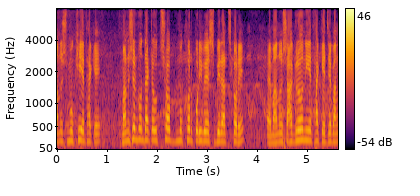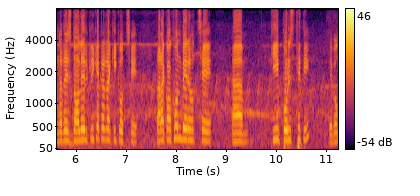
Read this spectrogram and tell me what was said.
মানুষ মুখিয়ে থাকে। মানুষের মধ্যে একটা উৎসব মুখর পরিবেশ বিরাজ করে। মানুষ আগ্রহ নিয়ে থাকে যে বাংলাদেশ দলের ক্রিকেটাররা কি করছে, তারা কখন বের হচ্ছে কি পরিস্থিতি এবং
